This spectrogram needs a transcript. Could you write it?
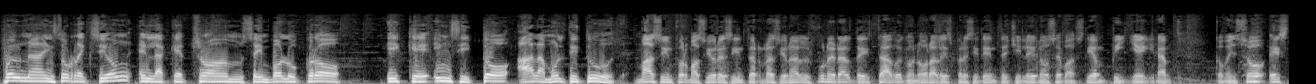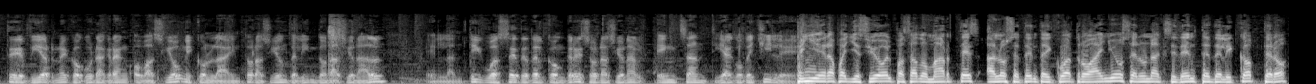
fue una insurrección en la que Trump se involucró y que incitó a la multitud. Más informaciones internacionales. El funeral de Estado en honor al expresidente chileno Sebastián Piñeira comenzó este viernes con una gran ovación y con la entonación del himno nacional en la antigua sede del Congreso Nacional en Santiago de Chile. Piñera falleció el pasado martes a los 74 años en un accidente de helicóptero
